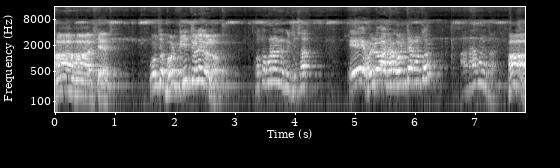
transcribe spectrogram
হ্যাঁ হ্যাঁ আছে। ও তো ভোট দিয়ে চলে গেল। কত করে গেছে স্যার? এই হলো আধা ঘণ্টার মতো। আধা ঘণ্টা? হ্যাঁ।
